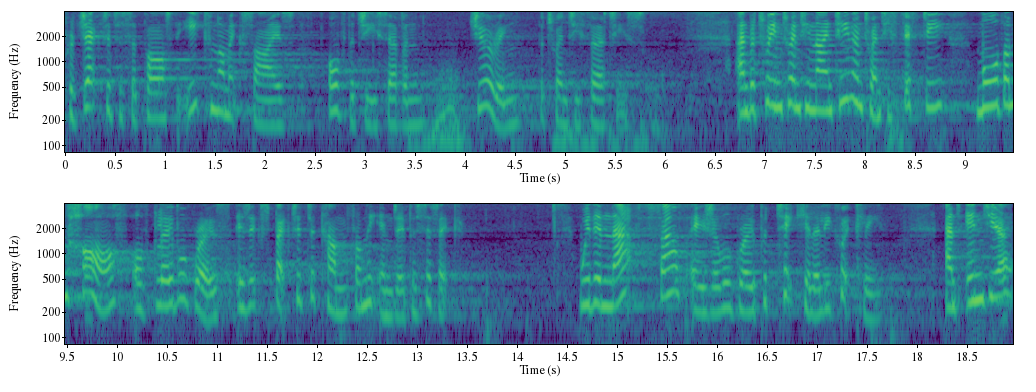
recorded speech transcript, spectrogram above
projected to surpass the economic size of the G7 during the 2030s. And between 2019 and 2050, more than half of global growth is expected to come from the Indo-Pacific. Within that, South Asia will grow particularly quickly, and India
